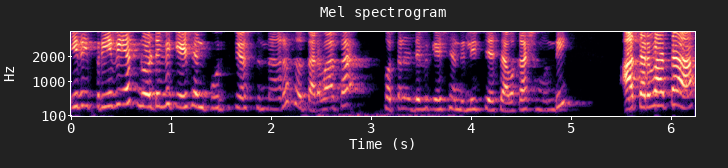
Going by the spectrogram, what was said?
ఇది ప్రీవియస్ నోటిఫికేషన్ పూర్తి చేస్తున్నారు. సో తర్వాత కొత్త నోటిఫికేషన్ రిలీజ్ చేసే అవకాశం ఉంది. ఆ తర్వాత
